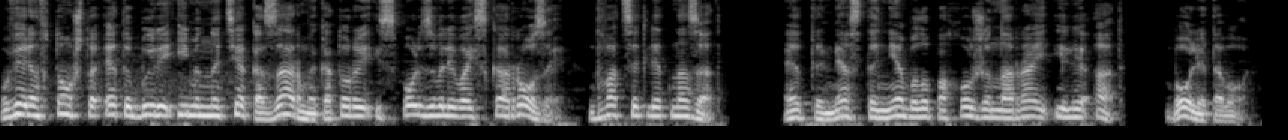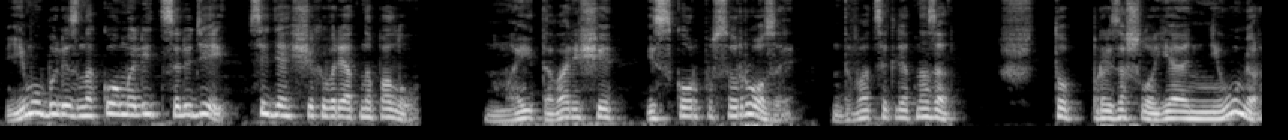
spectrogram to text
Уверен в том, что это были именно те казармы, которые использовали войска Розы 20 лет назад. Это место не было похоже на рай или ад. Более того, ему были знакомы лица людей, сидящих в ряд на полу. Мои товарищи из корпуса Розы 20 лет назад. Что произошло? Я не умер?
